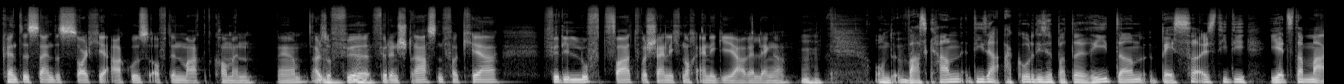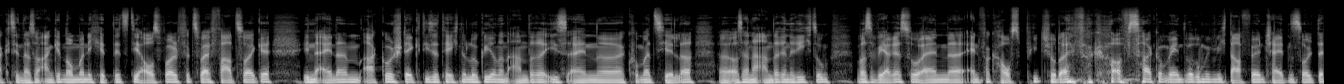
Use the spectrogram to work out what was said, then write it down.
könnte es sein, dass solche Akkus auf den Markt kommen. Ja, also mhm. für, mhm. für den Straßenverkehr, für die Luftfahrt wahrscheinlich noch einige Jahre länger. Mhm. Und was kann dieser Akku oder diese Batterie dann besser als die, die jetzt am Markt sind? Also angenommen, ich hätte jetzt die Auswahl für zwei Fahrzeuge. In einem Akku steckt diese Technologie und ein anderer ist ein äh, kommerzieller äh, aus einer anderen Richtung. Was wäre so ein, äh, ein Verkaufspitch oder ein Verkaufsargument, warum ich mich dafür entscheiden sollte?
